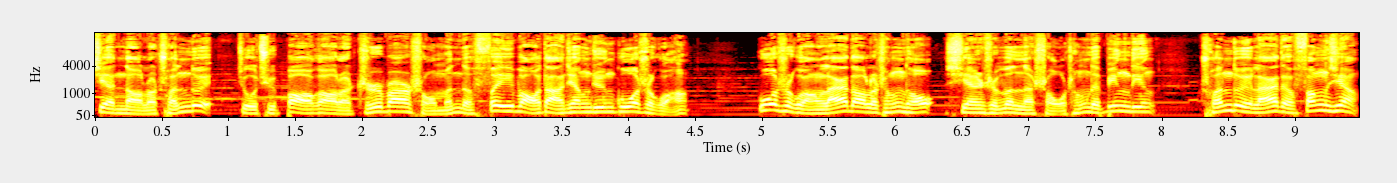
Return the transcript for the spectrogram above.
见到了船队，就去报告了值班守门的飞豹大将军郭世广。郭世广来到了城头，先是问了守城的兵丁船队来的方向，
